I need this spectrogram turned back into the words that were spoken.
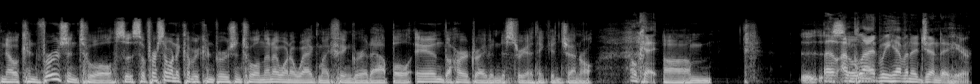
now a conversion tool. So, so first I want to cover conversion tool, and then I want to wag my finger at Apple and the hard drive industry, I think, in general. Okay. Um, I'm so- glad we have an agenda here.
